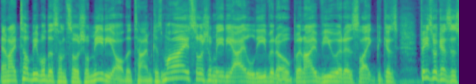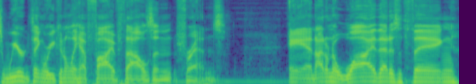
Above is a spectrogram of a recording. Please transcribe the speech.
And I tell people this on social media all the time because my social media, I leave it open. I view it as like, because Facebook has this weird thing where you can only have 5,000 friends. And I don't know why that is a thing,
